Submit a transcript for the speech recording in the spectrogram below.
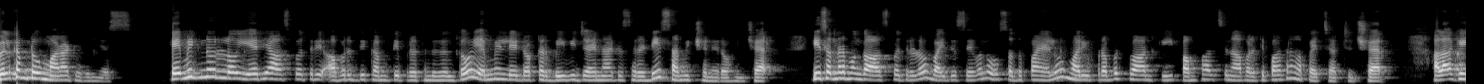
Welcome to Mana TV news. ఎమిగ్నూరులో ఏరియా ఆసుపత్రి అభివృద్ధి కమిటీ ప్రతినిధులతో ఎమ్మెల్యే డాక్టర్ బివి జయనాగేశ్వరరెడ్డి సమీక్ష నిర్వహించారు. ఈ సందర్భంగా ఆసుపత్రిలో వైద్య సేవలు సదుపాయాలు మరియు ప్రభుత్వానికి పంపాల్సిన ప్రతిపాదనలపై చర్చించారు. అలాగే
